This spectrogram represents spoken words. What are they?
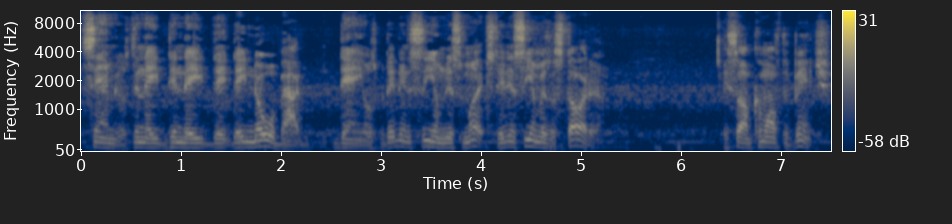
Samuels. Then they then they, they they know about Daniels, but they didn't see him this much. They didn't see him as a starter. They saw him come off the bench.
